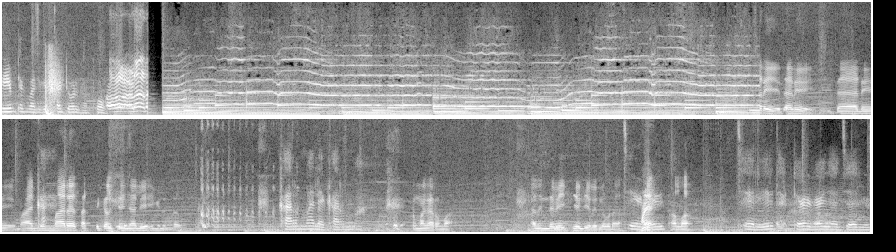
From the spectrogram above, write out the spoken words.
ഗെയിം ടെക് വാസിക്ക് കട്ടുകൊടുക്കാം പോ. ഇതാണ്, ഇതാണ്. മാന്യന്മാരെ തട്ടി കളിച്ചു കഴിഞ്ഞാൽ ഇങ്ങനെ ഉണ്ടാവും. കർമ്മ അല്ലേ കർമ്മ. കർമ്മ കർമ്മ. അത് നിന്റെ വെയിറ്റ് ചെയ്യേണ്ടി വരില്ല ഇവിടെ. അല്ല ചെറിയൊരു തട്ടി എടുക്കാൻ വിചാരിച്ചായിരുന്നു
